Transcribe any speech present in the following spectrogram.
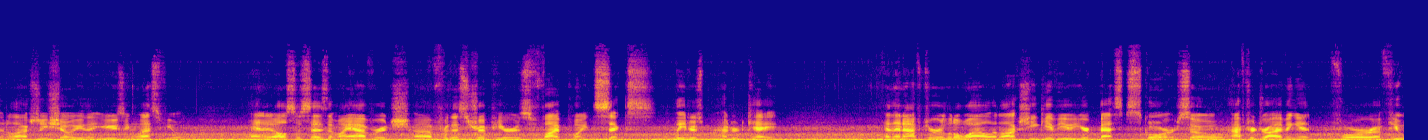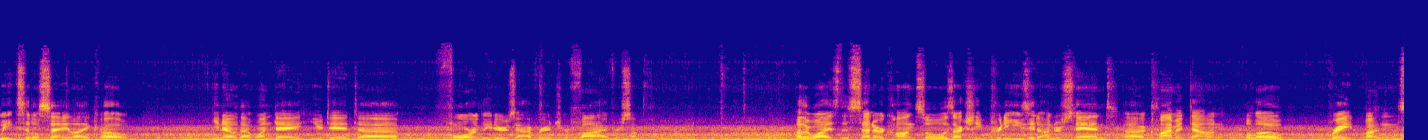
it'll actually show you that you're using less fuel. And it also says that my average uh, for this trip here is 5.6 liters per 100K and then after a little while it'll actually give you your best score. So after driving it for a few weeks it'll say like oh you know that one day you did uh, four liters average or five or something. Otherwise the center console is actually pretty easy to understand. Uh, climb it down below. Great buttons.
